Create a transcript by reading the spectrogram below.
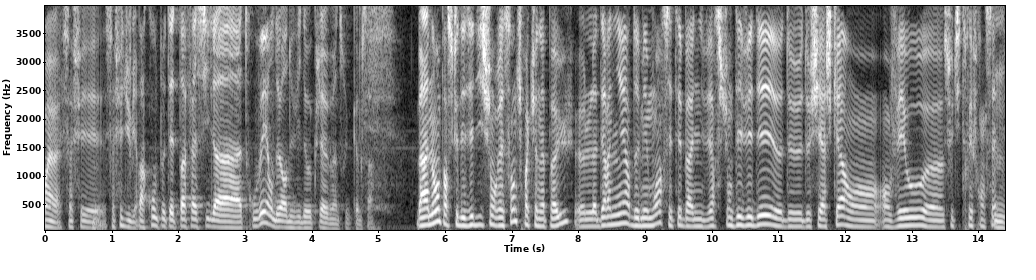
Ouais, ça fait, ça fait du bien. Par contre, peut-être pas facile à trouver en dehors du vidéoclub, un truc comme ça. Bah non, parce que des éditions récentes, je crois qu'il n'y en a pas eu. Euh, la dernière de mémoire, c'était bah, une version DVD de, de chez HK en, en VO euh, sous-titré français. Mm.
